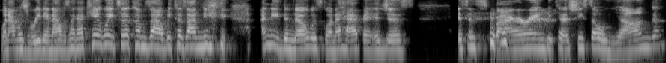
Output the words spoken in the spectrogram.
When I was reading, I was like, I can't wait till it comes out because I need I need to know what's going to happen. It just it's inspiring because she's so young.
